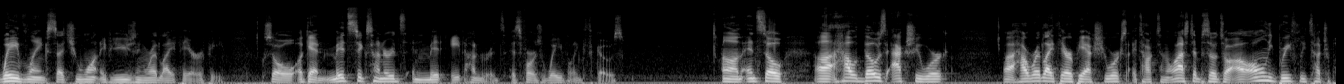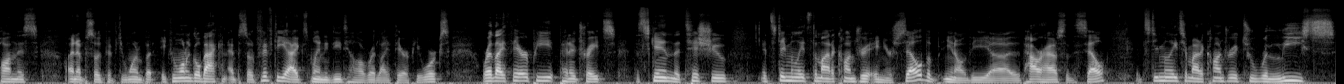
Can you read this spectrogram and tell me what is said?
wavelengths that you want if you're using red light therapy. So again, mid 600s and mid 800s as far as wavelength goes. Um, and so uh, how those actually work, uh, how red light therapy actually works, I talked in the last episode, so I'll only briefly touch upon this on episode 51. But if you want to go back in episode 50, I explain in detail how red light therapy works. Red light therapy penetrates the skin, the tissue. It stimulates the mitochondria in your cell, the you know the, uh, the powerhouse of the cell. It stimulates your mitochondria to release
